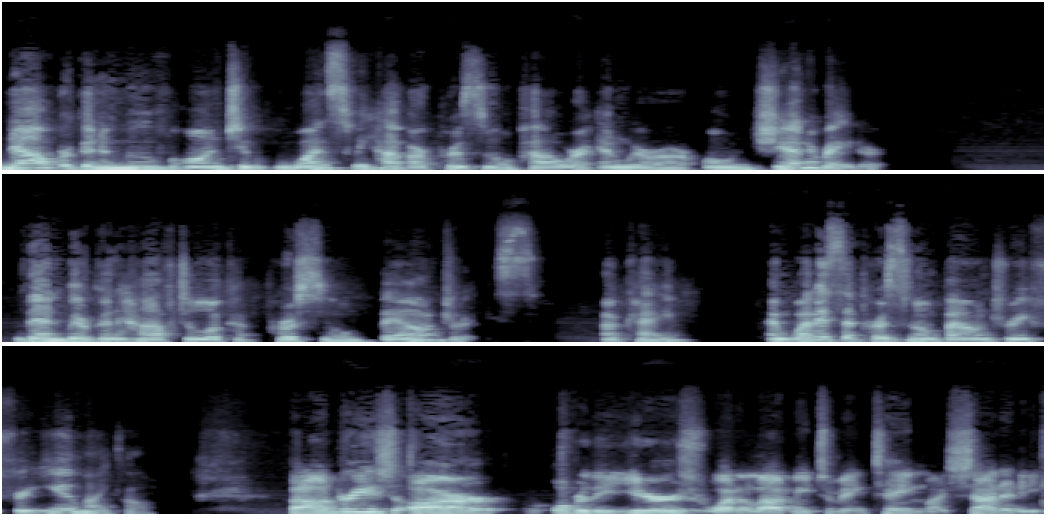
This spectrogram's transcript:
Now we're going to move on to once we have our personal power and we're our own generator, then we're going to have to look at personal boundaries. Okay? And what is a personal boundary for you, Michael? Boundaries are, over the years, what allowed me to maintain my sanity,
